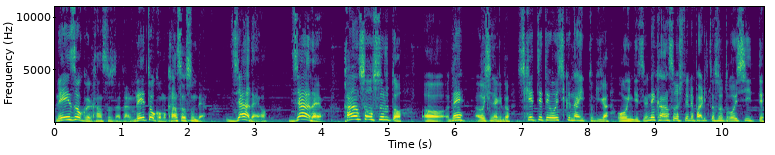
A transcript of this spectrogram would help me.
冷蔵庫が乾燥するんだったら冷凍庫も乾燥するんだよ。じゃあだよ。じゃあだよ。乾燥するとね美味しいんだけどしけってて美味しくない時が多いんですよね。乾燥してねパリッとすると美味しいって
